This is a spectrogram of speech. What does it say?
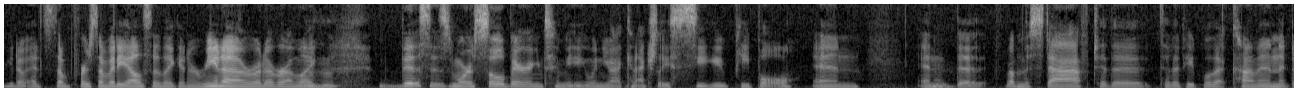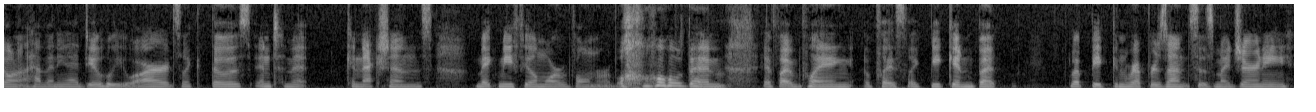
you know, at some for somebody else in like an arena or whatever. I'm like, mm-hmm. this is more soul bearing to me when you I can actually see people and and mm. the from the staff to the to the people that come in that don't have any idea who you are it's like those intimate connections make me feel more vulnerable than mm-hmm. if i'm playing a place like beacon but what beacon represents is my journey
